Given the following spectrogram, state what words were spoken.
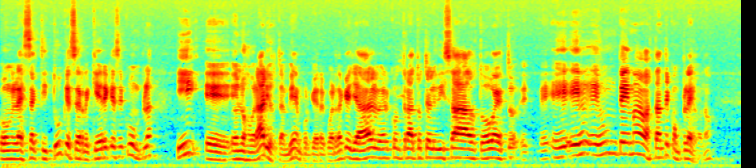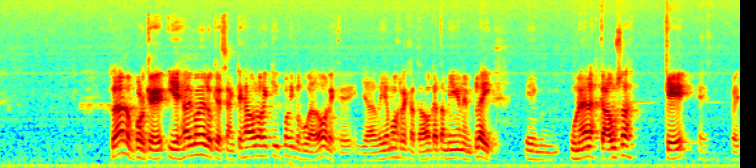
con la exactitud que se requiere que se cumpla y eh, en los horarios también, porque recuerda que ya al ver contratos televisados, todo esto, eh, eh, es un tema bastante complejo, ¿no? Claro, porque, y es algo de lo que se han quejado los equipos y los jugadores, que ya habíamos rescatado acá también en Play. una de las causas que pues,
